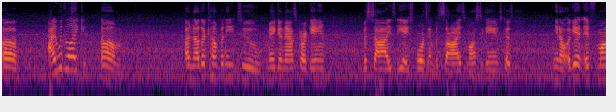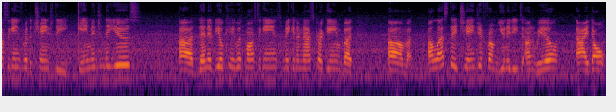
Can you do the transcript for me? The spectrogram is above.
uh, I would like um another company to make a NASCAR game besides EA Sports and besides Monster Games? Because you know again if Monster Games were to change the game engine they use uh, then it'd be okay with Monster Games making a NASCAR game but um, unless they change it from Unity to Unreal I don't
